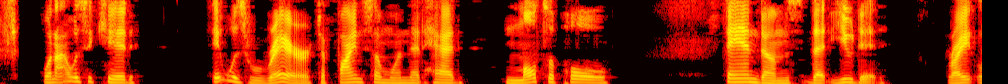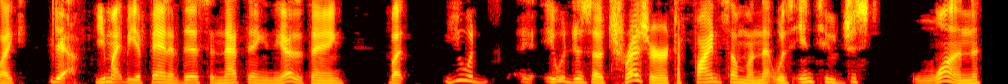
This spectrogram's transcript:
when I was a kid, it was rare to find someone that had multiple fandoms that you did, right? Like Yeah, you might be a fan of this and that thing and the other thing, but you would, it would just a treasure to find someone that was into just one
